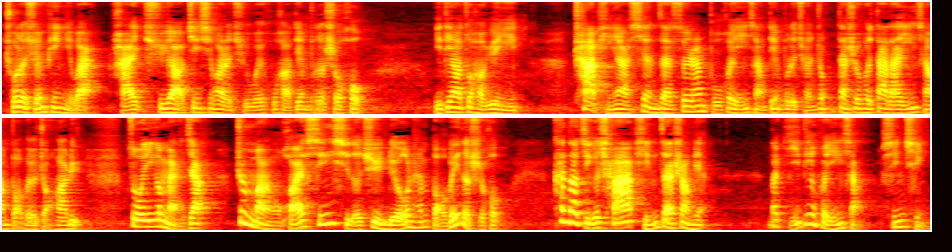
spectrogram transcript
除了选品以外，还需要精细化的去维护好店铺的售后，一定要做好运营。差评啊，现在虽然不会影响店铺的权重，但是会大大影响宝贝的转化率。作为一个买家，正满怀欣喜的去浏览宝贝的时候，看到几个差评在上面，那一定会影响心情。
